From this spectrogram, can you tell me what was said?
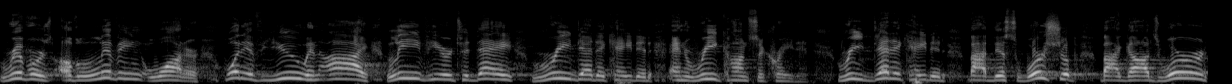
rivers of living water. What if you and I leave here today rededicated and reconsecrated? Rededicated by this worship, by God's word,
